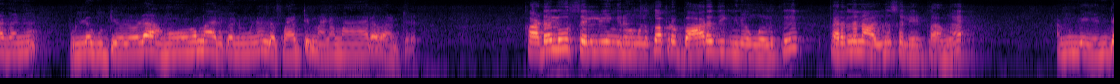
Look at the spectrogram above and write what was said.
ஆகணும். புள்ள குட்டிகளோட அமோகமாக இருக்கணும்னு இந்த பாட்டி மனமாற வாழ்த்துறேன். கடலூர் செல்விங்கிறவங்களுக்கு அப்புறம் பாரதிங்கிறவங்களுக்கு பிறந்த நாள்னு சொல்லியிருக்காங்க. அவங்க எந்த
